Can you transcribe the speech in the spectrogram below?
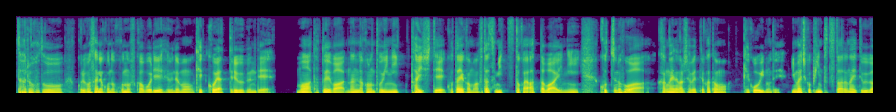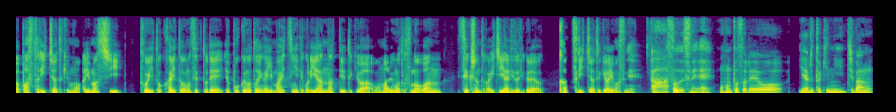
なるほど。これまさにこの、この深掘り FM でも結構やってる部分で、まあ、例えば何らかの問いに対して答えがまあ2つ3つとかあった場合に、こっちの方は考えながら喋ってる方も結構多いので、いまいちこうピンと伝わらないという部分はバッサリいっちゃう時もありますし、問いと回答のセットで、いや、僕の問いがいまいちすぎてこれいらんなっていう時は、もう丸ごとそのワンセクションとか1やり取りぐらいはがっつりいっちゃう時はありますね。ああ、そうですね。本当それをやるときに一番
